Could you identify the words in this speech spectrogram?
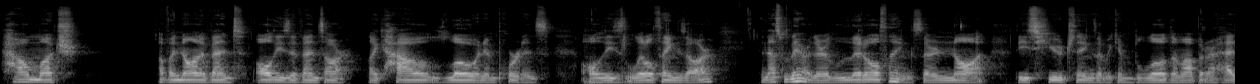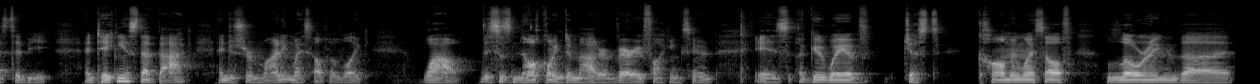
how much of a non event all these events are. Like how low in importance all these little things are. And that's what they are. They're little things. They're not these huge things that we can blow them up in our heads to be. And taking a step back and just reminding myself of like, wow, this is not going to matter very fucking soon is a good way of just calming myself, lowering the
